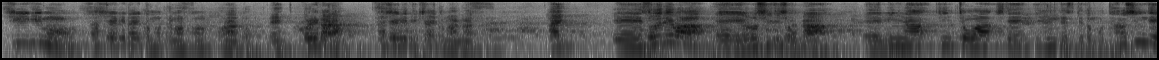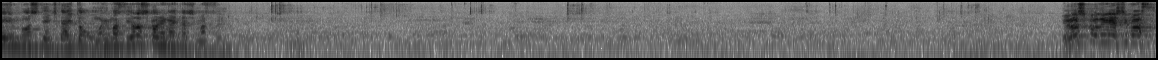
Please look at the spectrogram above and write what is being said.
CD も差し上げたいと思ってますこのこの後。ねこれから差し上げていきたいと思います。はい、えー、それでは、えー、よろしいでしょうか、えー、みんな緊張はしているんですけども楽しんで演舞をしていきたいと思います。よろしくお願いいたします。よろしくお願いします。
